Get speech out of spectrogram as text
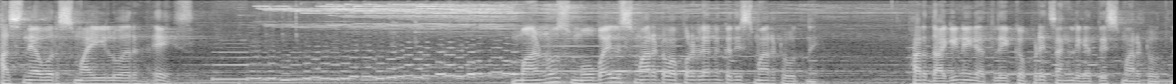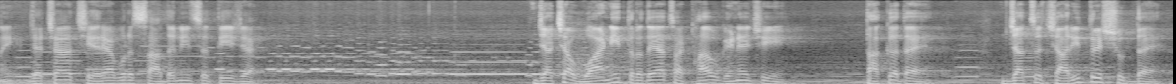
हसण्यावर स्माईलवर ए. माणूस मोबाईल स्मार्ट वापरल्यानं कधी स्मार्ट होत नाही. फार दागिने घातले कपडे चांगले घातले स्मार्ट होत नाही. ज्याच्या चेहऱ्यावर साधनेचं तेज आहे. ज्याच्या वाणीत हृदयाचा ठाव घेण्याची ताकद आहे. ज्याचं चारित्र्य शुद्ध आहे.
